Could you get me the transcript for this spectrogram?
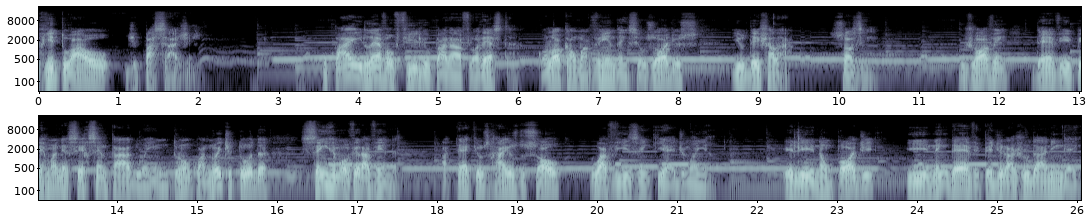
Ritual de passagem. O pai leva o filho para a floresta, coloca uma venda em seus olhos e o deixa lá, sozinho. O jovem deve permanecer sentado em um tronco a noite toda sem remover a venda, até que os raios do sol o avisem que é de manhã. Ele não pode e nem deve pedir ajuda a ninguém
